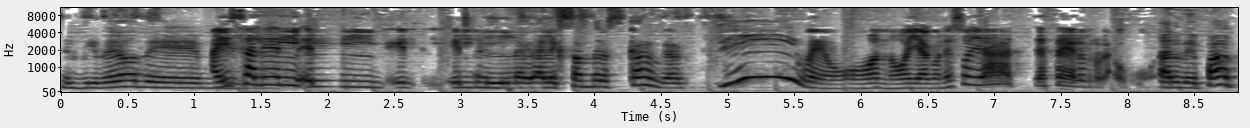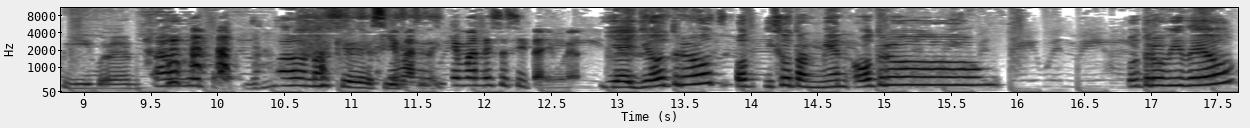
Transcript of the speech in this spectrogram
El video de... Ahí sale el, el, el, el- el Alexander Skarsgård, Sí, weón, no, ya con eso ya, ya está del otro lado, weón. Arde Papi, weón. Arde Papi. Nada más que ¿Qué decir. más, qué más necesitáis, weón? Y hay otro, hizo también otro, otro video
